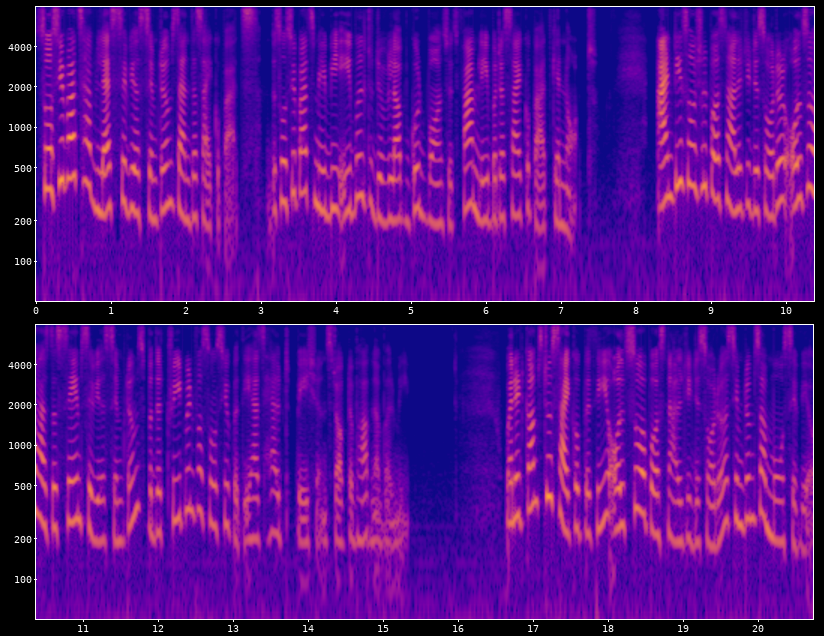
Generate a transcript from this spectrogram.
Sociopaths have less severe symptoms than the psychopaths. The sociopaths may be able to develop good bonds with family, but a psychopath cannot. Antisocial personality disorder also has the same severe symptoms, but the treatment for sociopathy has helped patients, Dr. Bhavna Barmi. When it comes to psychopathy, also a personality disorder, symptoms are more severe.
